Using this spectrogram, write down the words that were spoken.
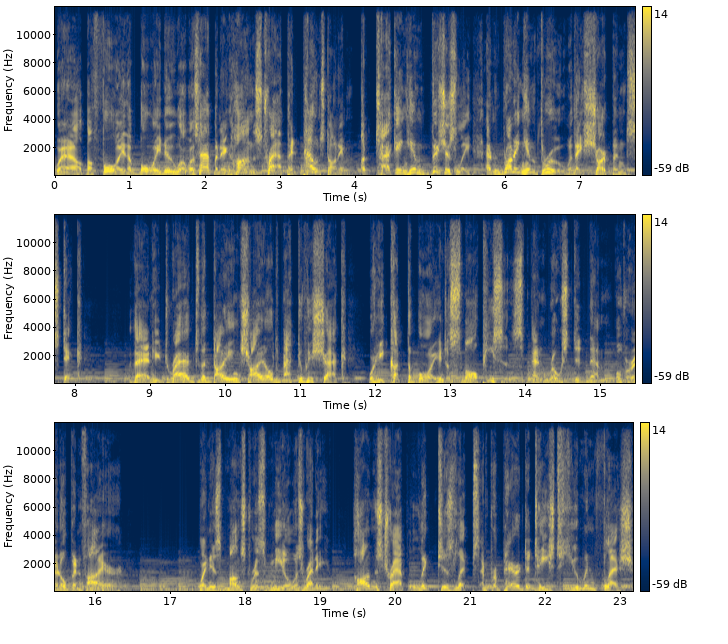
Well, before the boy knew what was happening, Hans Trapp had pounced on him, attacking him viciously and running him through with a sharpened stick. Then he dragged the dying child back to his shack, where he cut the boy into small pieces and roasted them over an open fire. When his monstrous meal was ready, Hans Trapp licked his lips and prepared to taste human flesh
